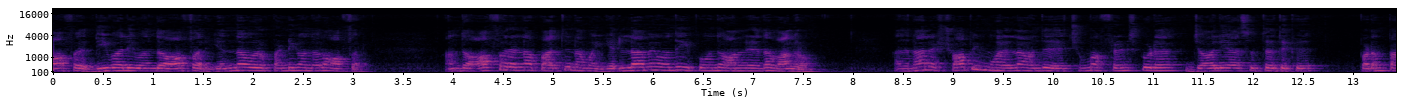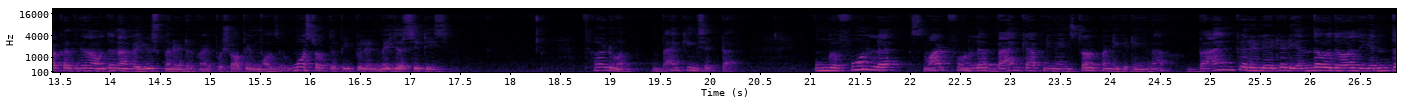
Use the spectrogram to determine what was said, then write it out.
ஆஃபர் தீபாவளி வந்த ஆஃபர் என்ன ஒரு பண்டிகை வந்தாலும் ஆஃபர் அந்த ஆஃபர் எல்லாம் பார்த்து நம்ம எல்லாமே வந்து இப்போ வந்து ஆன்லைனில் தான் வாங்குறோம். அதனால ஷாப்பிங் மால் எல்லாம் வந்து சும்மா ஃப்ரெண்ட்ஸ் கூட ஜாலியாக சுற்றுறதுக்கு படம் பார்க்கறதுக்கு தான் வந்து நாங்கள் யூஸ் பண்ணிட்டு இருக்கோம் இப்போ shopping malls most of the people in major cities third one banking sector உங்கள் ஃபோனில் ஸ்மார்ட் ஃபோனில் பேங்க் ஆப் நீங்கள் இன்ஸ்டால் பண்ணிக்கிட்டீங்கன்னா பேங்க் ரிலேட்டட் எந்த விதவாது எந்த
